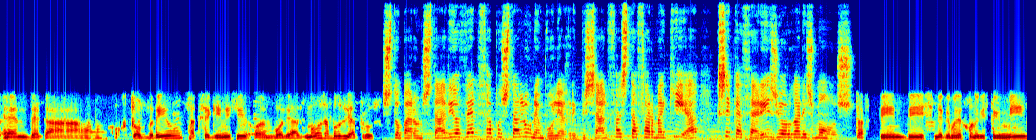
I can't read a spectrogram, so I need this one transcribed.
11 Οκτωβρίου θα ξεκινήσει ο εμβολιασμός από τους γιατρούς. Στο παρόν στάδιο δεν θα αποσταλούν εμβόλια γρήπης Α στα φαρμακεία, ξεκαθαρίζει ο οργανισμός. Σε αυτήν τη συγκεκριμένη χρονική στιγμή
